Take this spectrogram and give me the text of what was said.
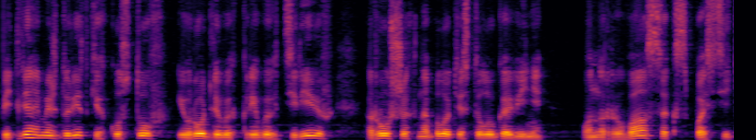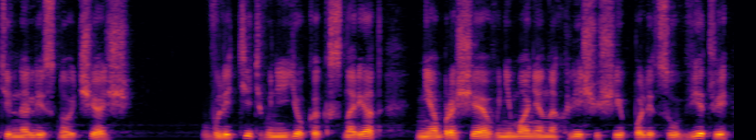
Петляя между редких кустов и уродливых кривых деревьев, росших на болотистой луговине, он рвался к спасительной лесной чаще. Влететь в нее, как снаряд, не обращая внимания на хлещущие по лицу ветви,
